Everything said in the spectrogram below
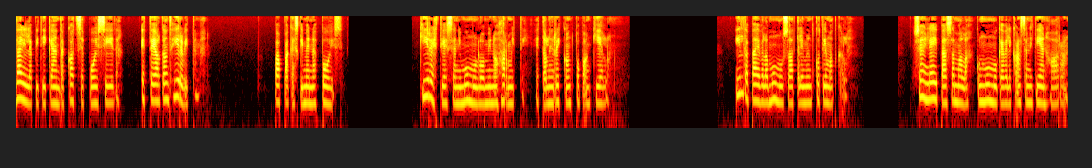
Välillä piti kääntää katse pois siitä, ettei alkanut hirvittämään. Pappa käski mennä pois. Kiirehtiessäni mummun luo minua harmitti, että olin rikkonut papan kiellon. Iltapäivällä mummu saatteli minut kotimatkalle. Söin leipää samalla, kun mummu käveli kanssani tienhaaraan.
